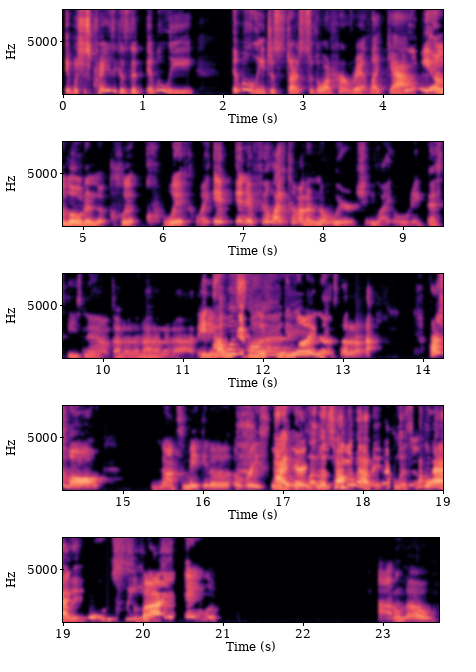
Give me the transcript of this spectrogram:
it was just crazy because then Emily Emily just starts to go on her rant, like, yeah. She be unloading the clip quick. Like it and it feel like it come out of nowhere. She be like, oh, they besties now. Da da da da da da. They didn't I come was like, they line us. Da, da, da. First of all, not to make it a, a race thing. I, let's talk about it. Let's talk about it. Caleb. I don't know.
